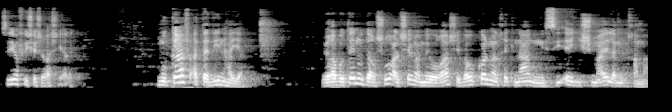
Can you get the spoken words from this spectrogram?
זה יופי שיש רש"י על הכל. מוקף עתדין היה, ורבותינו דרשו על שם המאורע שבאו כל מלכי כנען ונשיאי ישמעאל למלחמה,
